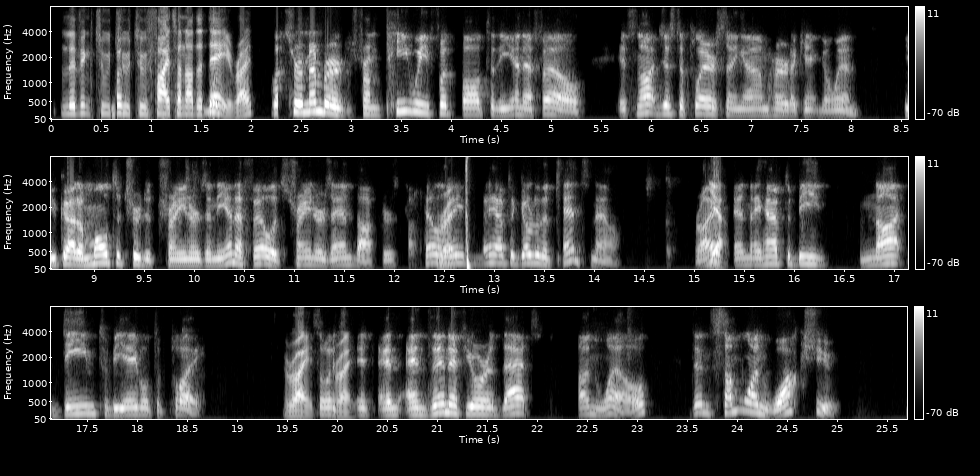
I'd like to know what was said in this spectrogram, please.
living to to But- to fight another day, right? let's remember from Pee Wee football to the NFL, it's not just a player saying, I'm hurt, I can't go in. You've got a multitude of trainers. In the NFL, it's trainers and doctors. Hell, Right. they, they have to go to the tents now, right? Yeah. And they have to be not deemed to be able to play. Right, So it's, right, it, and and then if you're that unwell, then someone walks you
